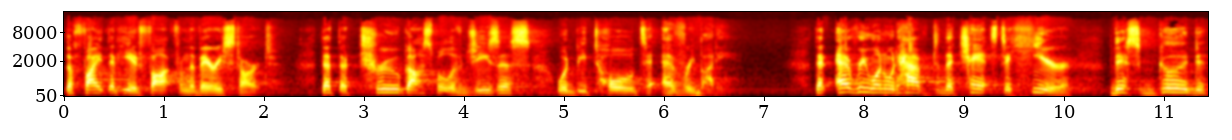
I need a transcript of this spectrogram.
The fight that he had fought from the very start, that the true gospel of Jesus would be told to everybody, that everyone would have the chance to hear this good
